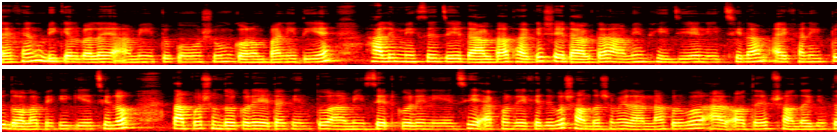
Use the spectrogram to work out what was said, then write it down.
দেখেন, বিকেলবেলায় আমি একটু কুমুসুম গরম পানি দিয়ে হালিম মিক্সের যে ডালটা থাকে সেই ডালটা আমি ভিজিয়ে নিচ্ছিলাম। এখানে একটু দলা পেকে গিয়েছিল। তারপর সুন্দর করে এটা কিন্তু আমি সেট করে নিয়েছি। এখন রেখে দেব, সন্ধ্যার সময় রান্না করব। আর অতএব সন্ধ্যা কিন্তু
